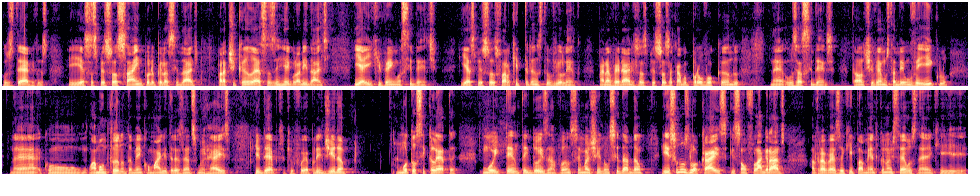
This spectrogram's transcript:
os débitos, e essas pessoas saem por, pela cidade praticando essas irregularidades. E aí que vem um acidente. E as pessoas falam que trânsito violento. Mas, na verdade, essas pessoas acabam provocando né, os acidentes. Então, tivemos também um veículo né, com uma montana também com mais de 300 mil reais de débito que foi apreendida, motocicleta com 82 avanços, imagina um cidadão. Isso nos locais que são flagrados através do equipamento que nós temos, né, que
